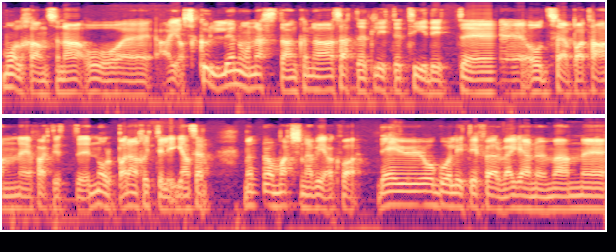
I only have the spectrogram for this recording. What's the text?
målchanserna och eh, jag skulle nog nästan kunna sätta ett lite tidigt eh, odds här på att han eh, faktiskt norpar den skytteligan sen. Men de matcherna vi har kvar. Det är ju att gå lite i förväg här nu men... Eh, ja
